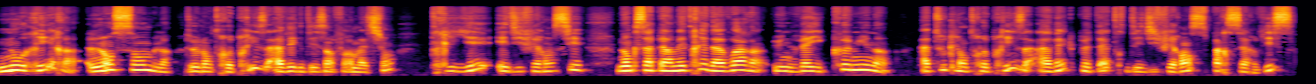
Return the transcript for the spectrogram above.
nourrir l'ensemble de l'entreprise avec des informations trier et différencier. Donc ça permettrait d'avoir une veille commune à toute l'entreprise avec peut-être des différences par service.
